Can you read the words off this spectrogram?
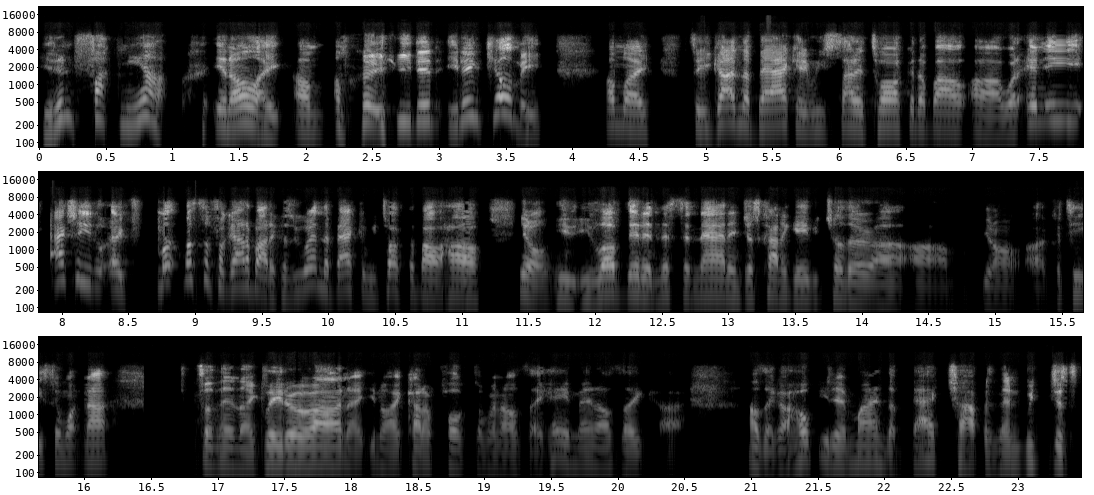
he didn't fuck me up, you know, like um, I'm like, he did, he didn't kill me. I'm like, so he got in the back and we started talking about uh, what, and he actually like must have forgot about it because we went in the back and we talked about how you know he, he loved it and this and that and just kind of gave each other uh, um, you know uh, critiques and whatnot so then like later on, I, you know, I kind of poked him and I was like, hey man, I was like, uh, I was like, I hope you didn't mind the back chop. And then we just,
